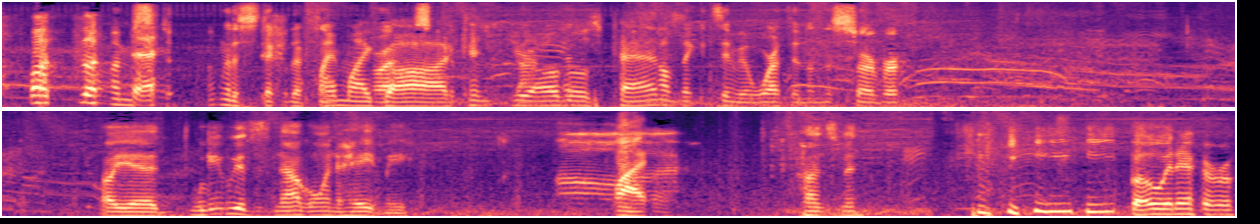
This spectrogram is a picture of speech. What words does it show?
what the I'm heck? I'm gonna stick with the flame. Oh my thrower. god, can you hear all those I don't think it's even worth it on the server. Oh yeah, we was now going to hate me. Oh, Why? Huntsman. Bow and arrows.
